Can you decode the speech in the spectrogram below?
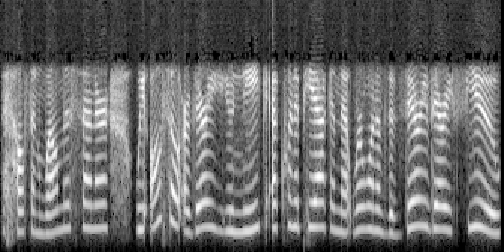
the Health and Wellness Center. We also are very unique at Quinnipiac in that we're one of the very, very few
